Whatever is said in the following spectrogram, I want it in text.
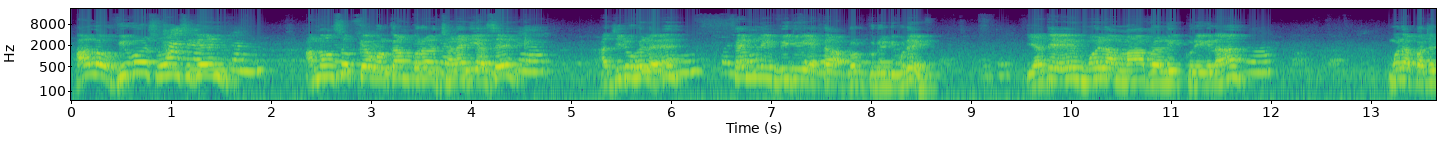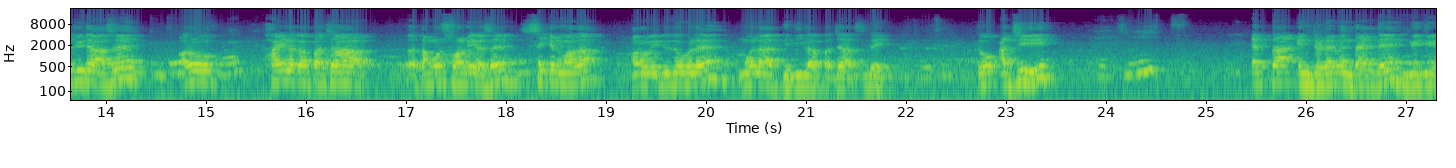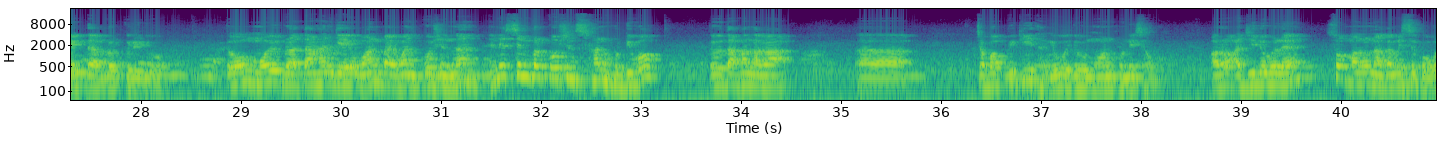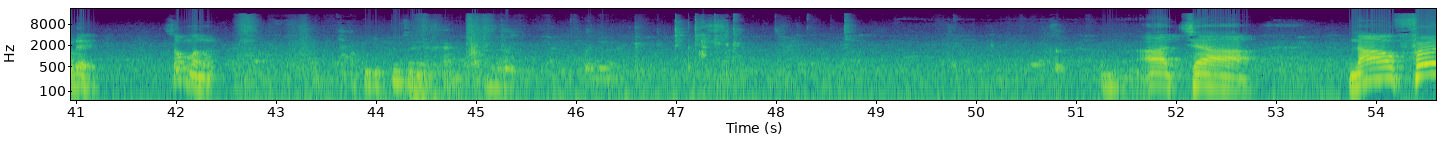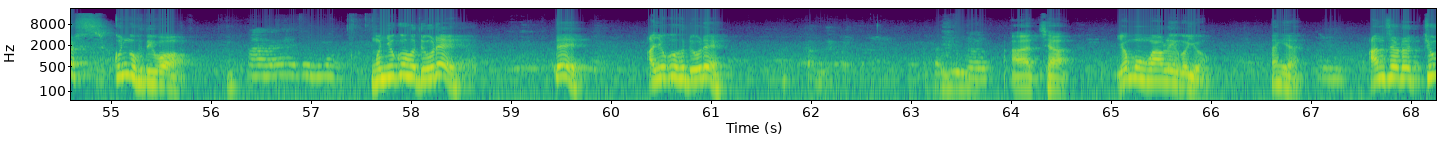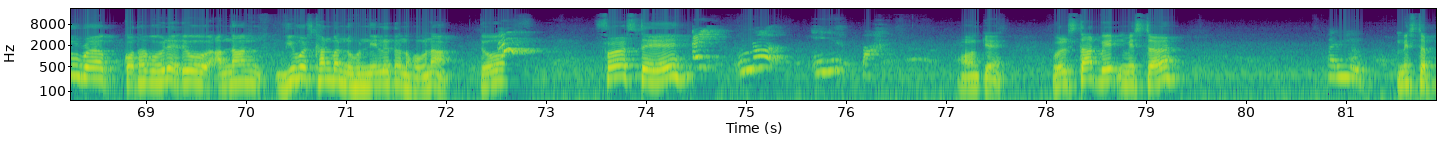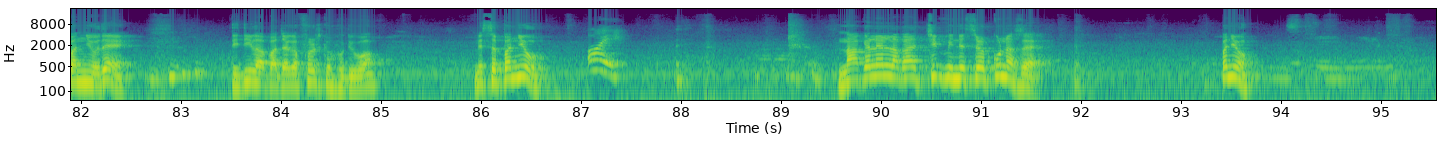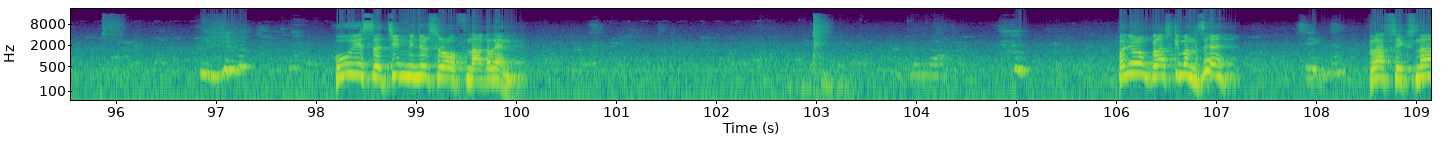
Hello viewers once again. আপনাৰ সবকে welcome কৰা জানাই দি আছে আজিৰো হলে ফ্যামিলি ভিডিও এটা আপলোড কৰি দিব দেই ইয়াতে মহিলা মা পৰা লিড কৰি কিনা মহিলা বাচ্চা দুইটা আছে আৰু ভাই লগা বাচ্চা ডাঙৰ ছোৱালী আছে ছেকেণ্ড ৱালা আৰু এইটোতো হলে মহিলা দিদি লা বাচ্চা আছে দেই তো আজি একটা এন্টাৰটেইনমেন্ট টাইপ দে ভিডিও একটা আপলোড কৰি দিব তো মই তাহানকে ওৱান বাই ওৱান কুৱেশ্যন না এনে চিম্পল কুৱেশ্যনছ খান সুধিব তো তাহান লগা জবাব কি কি থাকিব এইটো মন শুনি চাব আৰু আজিতো হ'লে চব মানুহ নাগামিছে ক'ব দেই চব মানুহ আচ্ছা নাও ফাৰ্ষ্ট কোনটো সুধিব ngunyuku hudu deh deh ayuku hudu deh আচ্ছা ইয় মোক ওৱাও লাগিব ইয় তাকে আনচাৰটো চুৰ পৰা কথা কৈ দেই এইটো আপোনাৰ ভিউৱাৰ্ছ খান বা নুশুনিলেতো নহ'ব না তো first day okay will start with mister mister পান্যু দেই তিতিলা বাজাকে ফাৰ্ষ্টকৈ সুধিব মিষ্টাৰ পান্যু Oi, নাগালেণ্ড লগা চিফ মিনিষ্টাৰ কোন আছে? পান্যু। Who is the chief minister of Nagaland পান্যু class কিমান আছে? ক্লাছ ছিক্স না?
